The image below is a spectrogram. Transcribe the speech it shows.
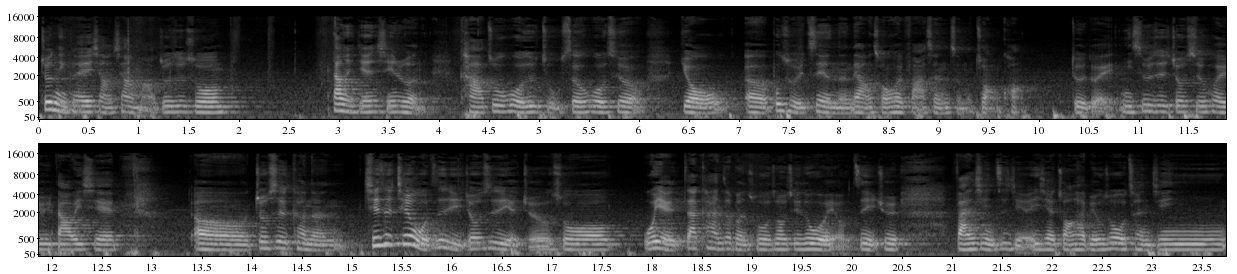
就你可以想象嘛，就是说，当你今天心轮卡住，或者是阻塞，或者是有有呃不属于自己的能量的时候，会发生什么状况？对不对？你是不是就是会遇到一些呃，就是可能，其实其实我自己就是也觉得说，我也在看这本书的时候，其实我有自己去。反省自己的一些状态，比如说我曾经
